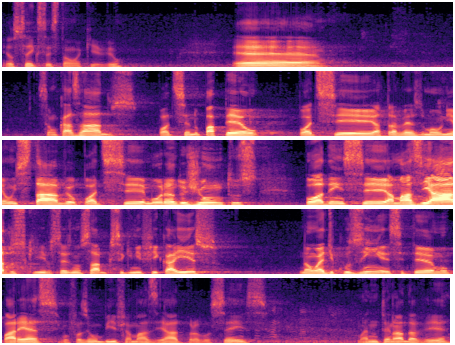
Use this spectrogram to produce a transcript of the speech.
Eu sei que vocês estão aqui, viu? É, são casados, pode ser no papel, pode ser através de uma união estável, pode ser morando juntos, podem ser amaziados, que vocês não sabem o que significa isso. Não é de cozinha esse termo, parece. Vou fazer um bife amaziado para vocês, mas não tem nada a ver.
